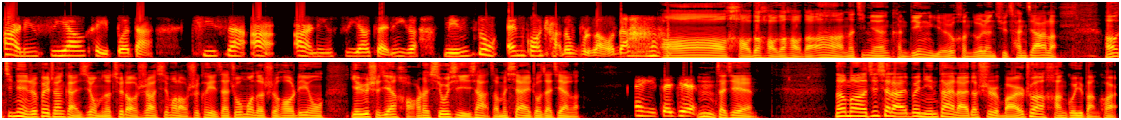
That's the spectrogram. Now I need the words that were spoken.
二零四幺，可以拨打七三二二零四幺，在那个明洞 M 广场的五楼的。哦，好的，好的，好的啊！那今年肯定也有很多人去参加了。好，今天也是非常感谢我们的崔老师啊，希望老师可以在周末的时候利用业余时间好好的休息一下。咱们下一周再见了。哎，再见。嗯，再见。那么接下来为您带来的是玩转韩国语板块。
